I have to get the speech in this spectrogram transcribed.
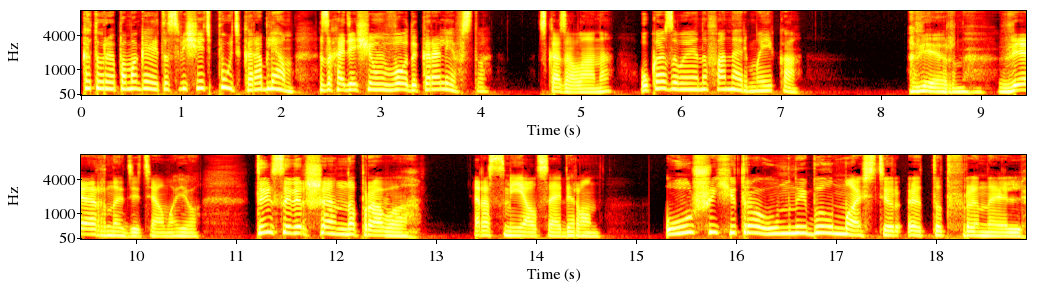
которая помогает освещать путь кораблям, заходящим в воды королевства», — сказала она, указывая на фонарь маяка. «Верно, верно, дитя мое. Ты совершенно права», — рассмеялся Аберон. «Уж и хитроумный был мастер этот Френель».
